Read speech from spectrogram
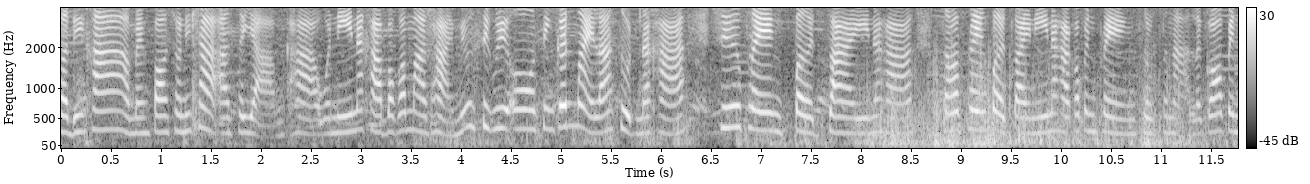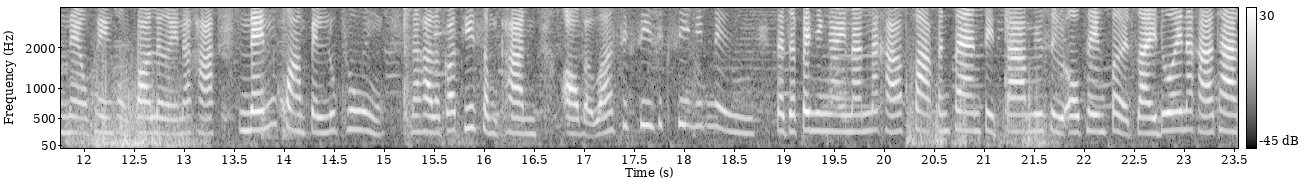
สวัสดีค่ะ แมงปอชนิชาอาสยามค่ะ วันนี้นะคะบอกก็มาถ่ายมิวสิกวิดีโอซิงเกิลใหม่ล่าสุดนะคะ ชื่อเพลงเปิดใจนะคะสำหรับเพลงเปิดใจนี้นะคะ ก็เป็นเพลงสนุกสนานแล้วก็เป็นแนวเพลงของปอเลยนะคะ เน้นความเป็นลูกทุ่งนะคะ แล้วก็ที่สำคัญออกแบบว่าซ็กซี่ซ็กซี่นิดนึง แต่จะเป็นยังไงนั้นนะคะ ฝากแฟนๆติดตามมิวสิกวิดีโอเพลงเปิดใจด้วยนะคะ ทาง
